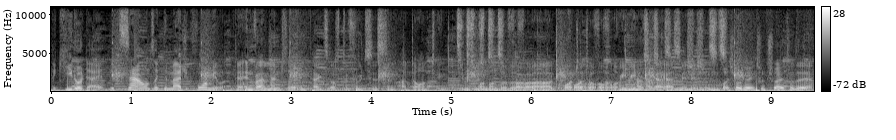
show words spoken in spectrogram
The keto diet, it sounds like the magic formula. The environmental impacts of the food system are daunting. It's responsible for about a quarter of our greenhouse gas emissions. What we're going to try today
